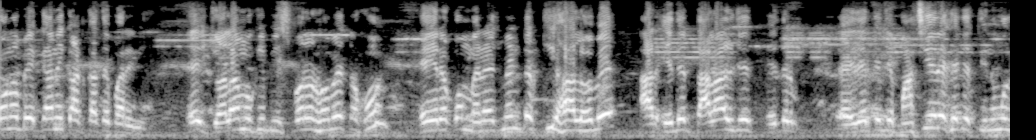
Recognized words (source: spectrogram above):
কোনো বৈজ্ঞানিক আটকাতে পারেনি। এই জ্বালামুখী বিস্ফোরণ হবে তখন এইরকম ম্যানেজমেন্টের কি হাল হবে? আর এদের দালাল যে এদের এদেরকে যে বাঁচিয়ে রেখেছে তৃণমূল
